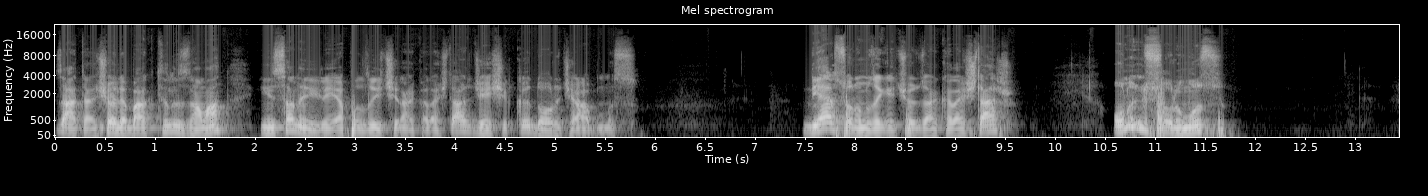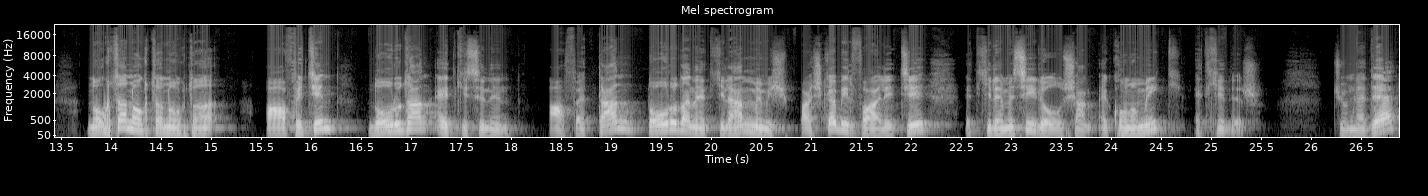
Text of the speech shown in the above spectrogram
Zaten şöyle baktığınız zaman insan eliyle yapıldığı için arkadaşlar C şıkkı doğru cevabımız. Diğer sorumuza geçiyoruz arkadaşlar. 10. sorumuz nokta nokta nokta afetin doğrudan etkisinin afetten doğrudan etkilenmemiş başka bir faaliyeti etkilemesiyle oluşan ekonomik etkidir. Cümlede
